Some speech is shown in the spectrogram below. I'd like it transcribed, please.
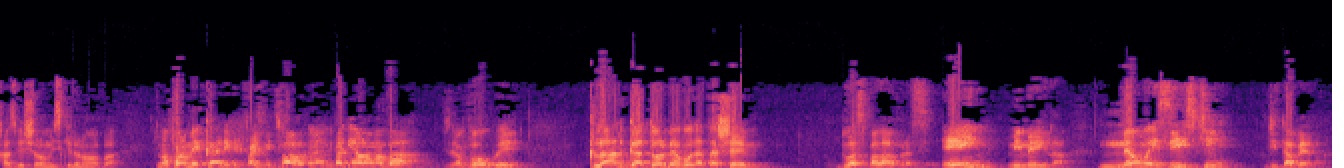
Hasve Shalom. De uma forma mecânica, ele faz mitzvot, né? ele vai ganhar o Lamabá. Diz Ravoube, Klal Gadol Beavodat Hashem. Duas palavras. Em Mimeila. Não existe de tabela.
